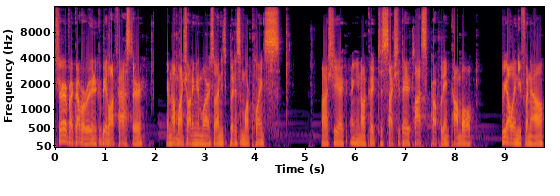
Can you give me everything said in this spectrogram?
Sure, if I grab a rune, it could be a lot faster. I'm not one-shotting anymore, so I need to put in some more points. Actually, I, you know, I could just actually play the class properly in combo. Should be all I need for now.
